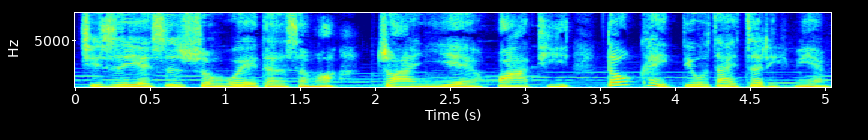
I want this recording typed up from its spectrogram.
其实也是所谓的什么专业话题，都可以丢在这里面。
